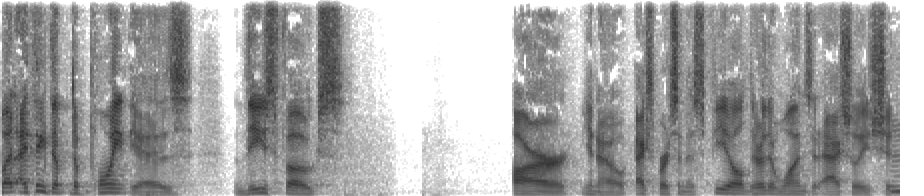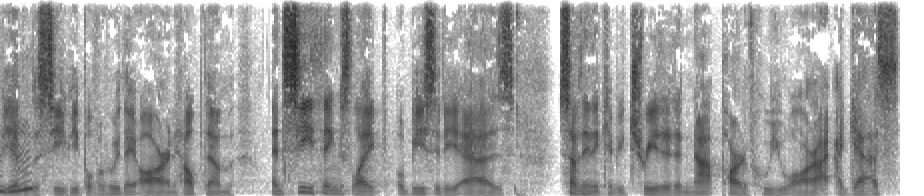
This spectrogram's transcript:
but I think the the point is these folks are you know experts in this field. They're the ones that actually should be able mm-hmm. to see people for who they are and help them and see things like obesity as something that can be treated and not part of who you are. I, I guess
